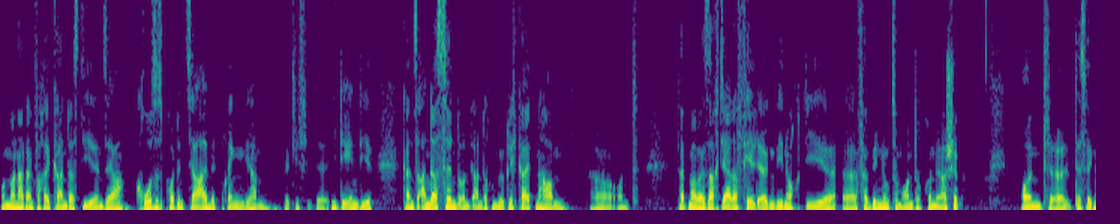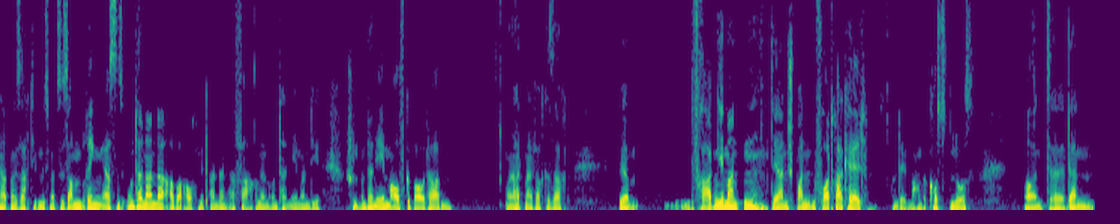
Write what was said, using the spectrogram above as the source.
und man hat einfach erkannt, dass die ein sehr großes Potenzial mitbringen. Die haben wirklich äh, Ideen, die ganz anders sind und andere Möglichkeiten haben. Äh, und da hat man aber gesagt, ja, da fehlt irgendwie noch die äh, Verbindung zum Entrepreneurship. Und äh, deswegen hat man gesagt, die müssen wir zusammenbringen. Erstens untereinander, aber auch mit anderen erfahrenen Unternehmern, die schon Unternehmen aufgebaut haben. Und da hat man einfach gesagt, wir fragen jemanden, der einen spannenden Vortrag hält und den machen wir kostenlos. Und äh, dann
